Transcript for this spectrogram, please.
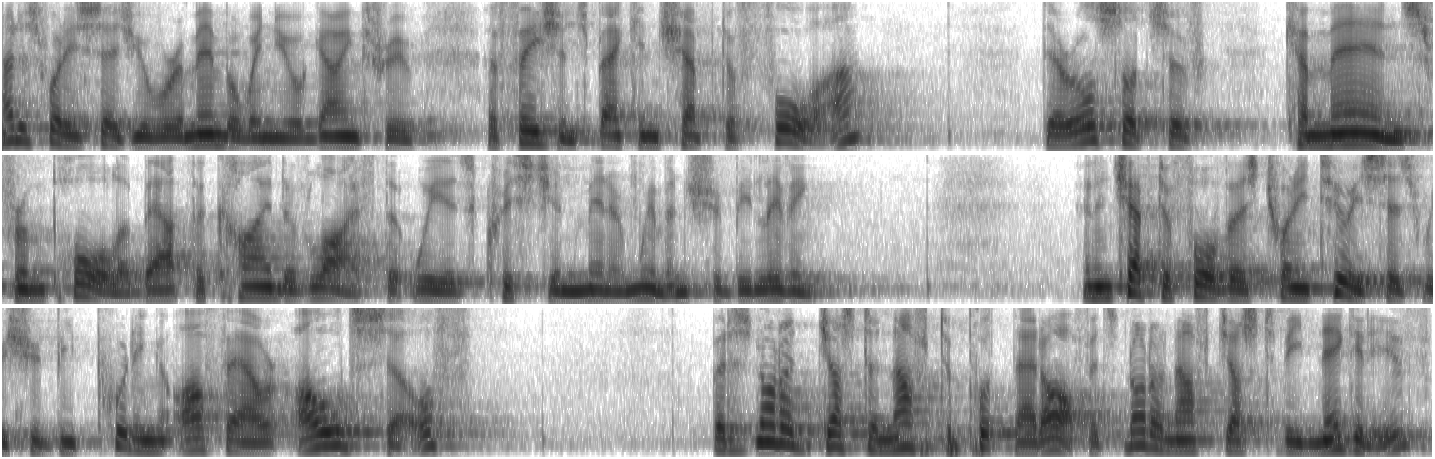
Notice what he says. You'll remember when you were going through Ephesians back in chapter 4, there are all sorts of commands from Paul about the kind of life that we as Christian men and women should be living. And in chapter 4, verse 22, he says we should be putting off our old self, but it's not just enough to put that off. It's not enough just to be negative.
